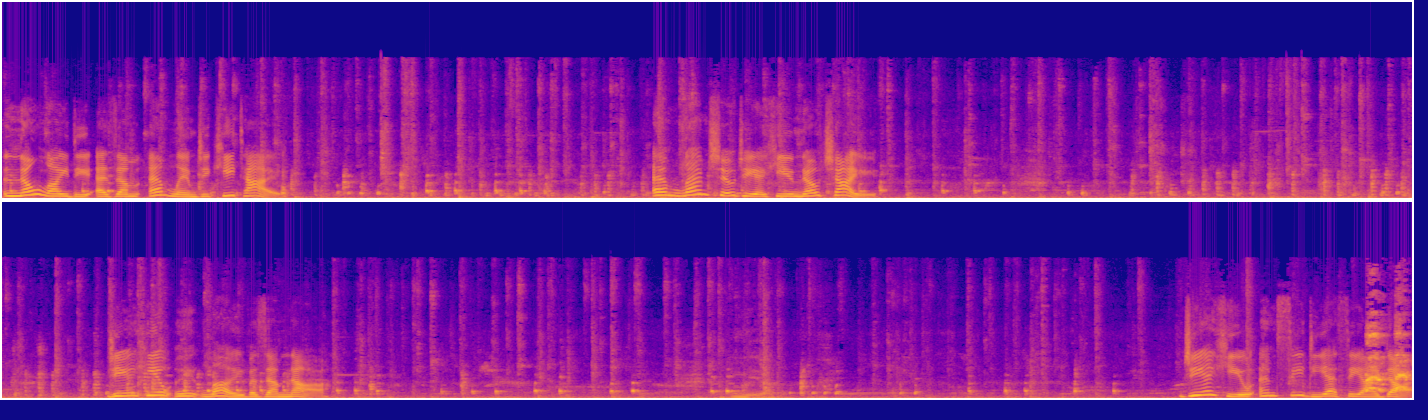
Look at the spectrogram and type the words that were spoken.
No lie di azam em lam di ki tai. Em lam show Gia Hu no chai. Gia Hu live azam na. Oh, cái gì MCDSCI dot.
